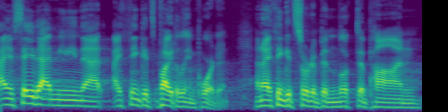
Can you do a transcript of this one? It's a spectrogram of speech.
I say that meaning that I think it's vitally important. And I think it's sort of been looked upon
